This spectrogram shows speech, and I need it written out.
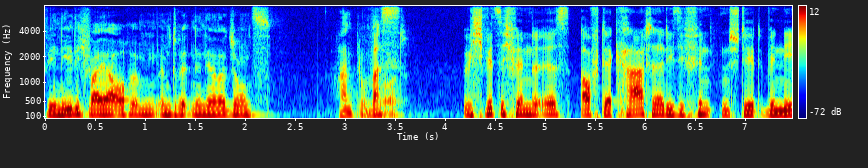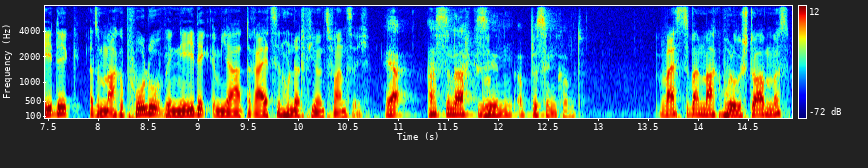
Venedig war ja auch im, im dritten Indiana Jones Handlungsort. Wie ich witzig finde, ist, auf der Karte, die sie finden, steht Venedig, also Marco Polo, Venedig im Jahr 1324. Ja, hast du nachgesehen, ob das hinkommt? Weißt du, wann Marco Polo gestorben ist?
